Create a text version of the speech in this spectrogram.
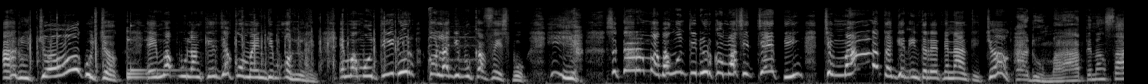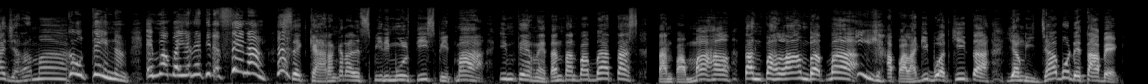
Aduh, Cok, Cok. Emak pulang kerja kau main game online. Emak mau tidur, kau lagi buka Facebook. Iya, sekarang mak bangun tidur kau masih chatting. Cemana tagihan internetnya nanti, Cok? Aduh, Ma, tenang saja lah, Ma. Kau tenang, emak bayarnya tidak senang. Sekarang kan ada Speedy Multi Speed, Ma. Internetan tanpa batas, tanpa mahal, tanpa lambat, Ma. Iya. Apalagi buat kita yang di Jabodetabek.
